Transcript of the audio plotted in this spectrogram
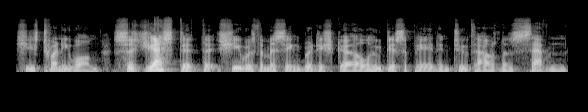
she's 21, suggested that she was the missing British girl who disappeared in 2007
